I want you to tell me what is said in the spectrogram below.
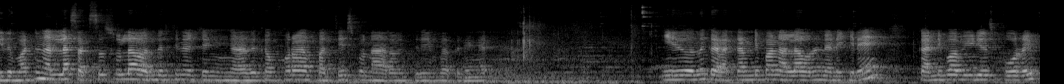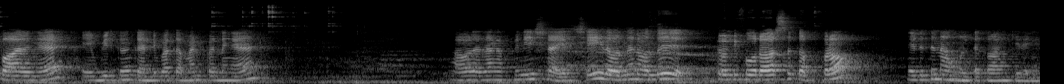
இது மட்டும் நல்லா சக்ஸஸ்ஃபுல்லாக வந்துருச்சுன்னு வச்சுக்கோங்க. அதுக்கப்புறம் பர்ச்சேஸ் பண்ண ஆரம்பிச்சிருவேன் பார்த்துக்கோங்க. இது வந்து க கண்டிப்பாக நல்லா வரும்னு நினைக்கிறேன். கண்டிப்பாக வீடியோஸ் போடுறேன் பாருங்கள் எப்படி இருக்குன்னு கண்டிப்பாக கமெண்ட் பண்ணுங்கள் அவ்வளோதாங்க ஃபினிஷ் ஆயிடுச்சு இதை வந்து நான் வந்து டுவெண்ட்டி ஃபோர் ஹவர்ஸுக்கு அப்புறம் எடுத்து நான் உங்கள்கிட்ட காமிக்கிறேங்க.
